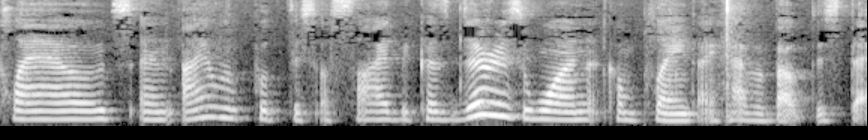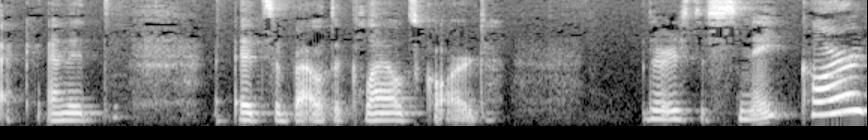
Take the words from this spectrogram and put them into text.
clouds and I will put this aside because there is one complaint I have about this deck and it it's about the clouds card. There is the snake card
